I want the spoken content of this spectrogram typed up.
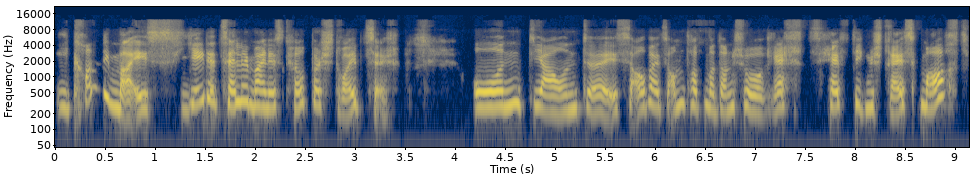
ich kann mehr. Es, jede Zelle meines Körpers sträubt sich. Und ja, und äh, das Arbeitsamt hat mir dann schon recht heftigen Stress gemacht.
